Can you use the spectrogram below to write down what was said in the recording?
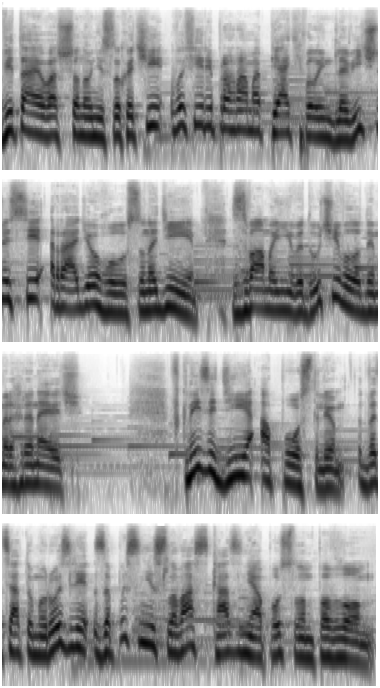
Вітаю вас, шановні слухачі. В ефірі програма «5 хвилин для вічності Радіо Голосу Надії. З вами її ведучий Володимир Гриневич. В книзі Дія апостолів у 20 розділі записані слова, сказані апостолом Павлом.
